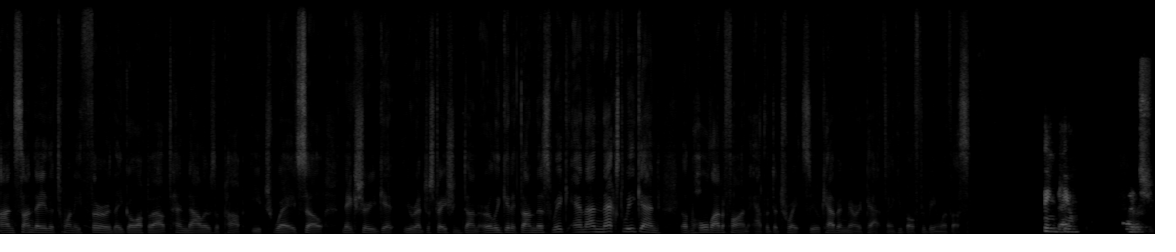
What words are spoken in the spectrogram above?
on sunday the 23rd they go up about $10 a pop each way. So make sure you get your registration done early. Get it done this week. And then next weekend you'll have a whole lot of fun at the detroit zoo. Kevin mary pat thank you both for being with us. Thank you. Much.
